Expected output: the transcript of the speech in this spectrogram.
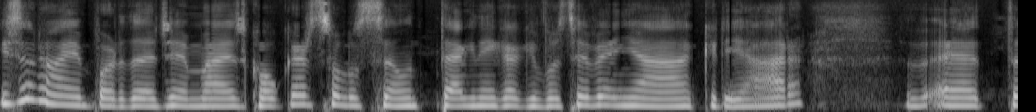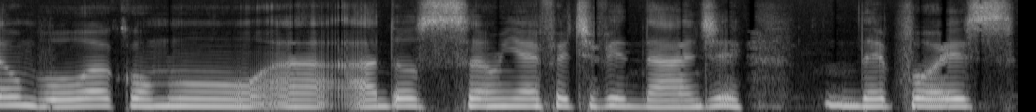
Isso não é importante, mas qualquer solução técnica que você venha a criar, é tão boa como a adoção e a efetividade depois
